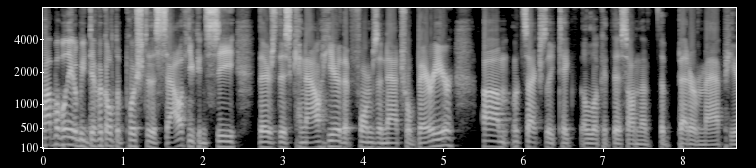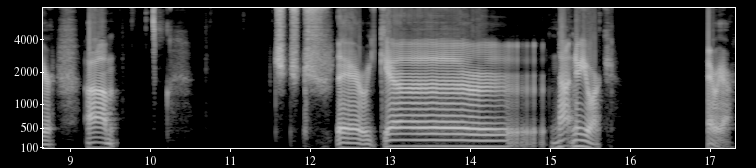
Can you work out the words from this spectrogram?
Probably it'll be difficult to push to the south. You can see there's this canal here that forms a natural barrier. Um, let's actually take a look at this on the, the better map here. Um, there we go. Not New York. There we are.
